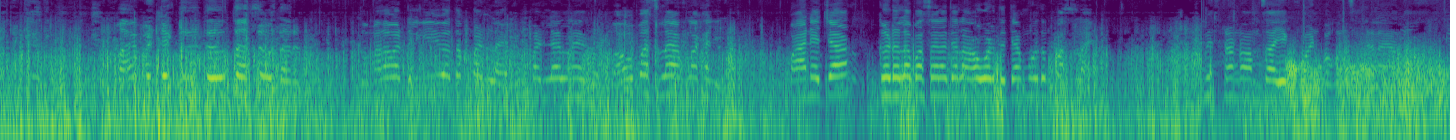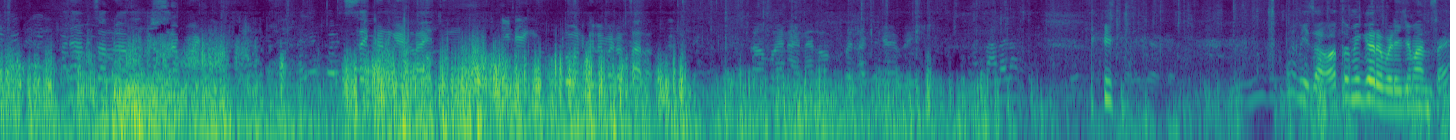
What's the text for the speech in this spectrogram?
पाय पडले तर असं वाटेल की आता पडलाय पडलेला नाही भाऊ बसलाय आपला खाली. पाण्याच्या कडला बसायला त्याला आवडतं त्यामुळे तो बसलाय. मित्रांनो आमचा एक पॉईंट बघून झालेला आहे आता. आणि आम्ही चाललो आता दुसऱ्या पॉईंटला सेकंड गेटला इथून इंडिया गेट दोन किलोमीटर चालत. त्यामुळे नाही नाही लोक पहिला काय तुम्ही जावा तुम्ही गडबडीची माणसं आहे.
